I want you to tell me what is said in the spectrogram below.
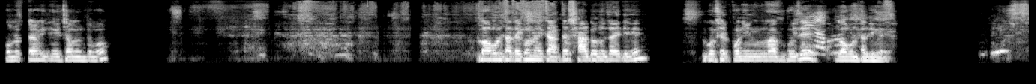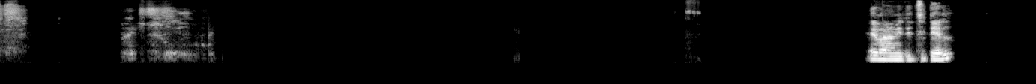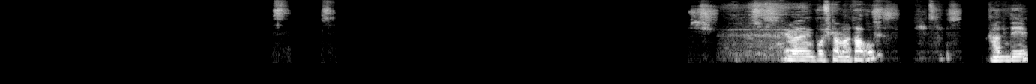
হলুদটা আমি দুই চামচ দেবো। লবণটা দেখুন, এই যার যার স্বাদ অনুযায়ী দিবেন গোশের মাপ বুঝে লবণটা দিবেন এবার আমি দিচ্ছি তেল। এবার আমি গোশটা মাখাবো। হাত দিয়ে।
